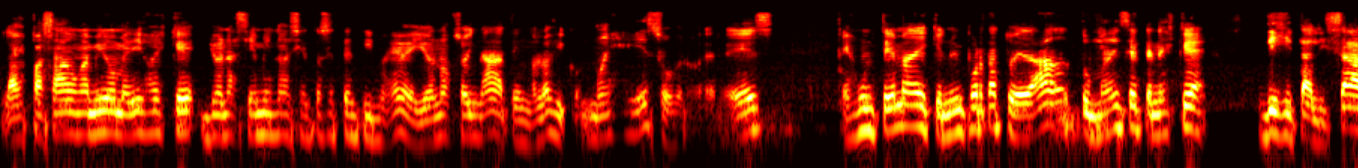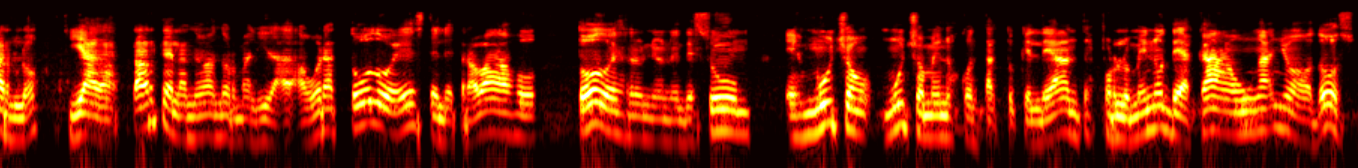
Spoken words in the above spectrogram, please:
La vez pasada un amigo me dijo, es que yo nací en 1979, yo no soy nada tecnológico. No es eso, brother. Es, Es un tema de que no importa tu edad, tu mindset tenés que digitalizarlo y adaptarte a la nueva normalidad. Ahora todo es teletrabajo, todo es reuniones de Zoom, es mucho, mucho menos contacto que el de antes, por lo menos de acá a un año o dos.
